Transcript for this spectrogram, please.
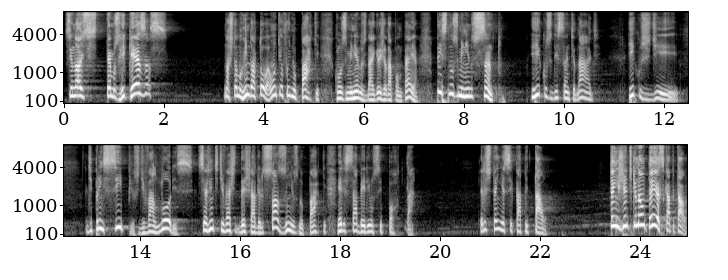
se nós temos riquezas, nós estamos rindo à toa. Ontem eu fui no parque com os meninos da igreja da Pompeia. Pense nos meninos santos, ricos de santidade, ricos de, de princípios, de valores. Se a gente tivesse deixado eles sozinhos no parque, eles saberiam se portar. Eles têm esse capital. Tem gente que não tem esse capital.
